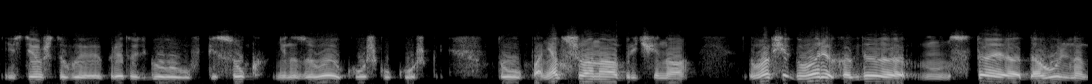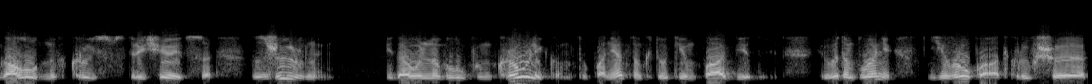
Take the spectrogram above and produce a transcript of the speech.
и с тем, чтобы прятать голову в песок, не называя кошку кошкой, то понятно, что она обречена. Вообще говоря, когда стая довольно голодных крыс встречается с жирным и довольно глупым кроликом, то понятно, кто кем пообедает. И в этом плане Европа, открывшая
